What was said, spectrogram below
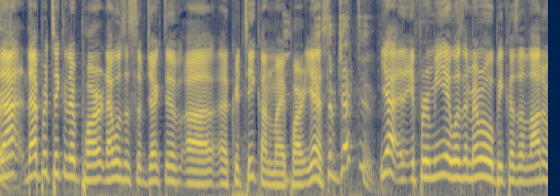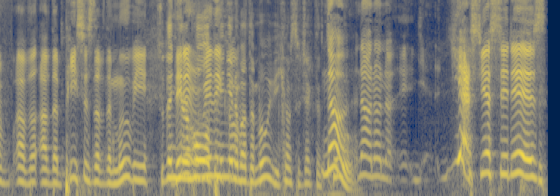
that that particular part. That was a subjective uh, uh, critique on my part. Yes, It's subjective. yeah. it- For me, it wasn't memorable because a lot of of the, of the pieces of the movie. So then your didn't whole really opinion go- about the movie becomes subjective no, too. no, no, no. Y- Yes, yes, it is.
